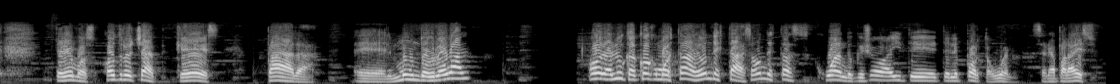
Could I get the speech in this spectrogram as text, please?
Tenemos otro chat que es para eh, el mundo global. Hola Luca, ¿cómo estás? ¿Dónde estás? ¿A dónde estás jugando? Que yo ahí te teleporto. Bueno, será para eso.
